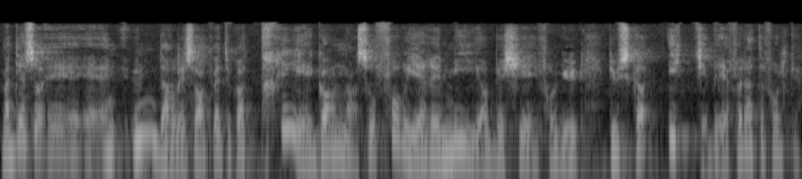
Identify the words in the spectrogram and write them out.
Men det som er en underlig sak vet du hva, Tre ganger så får Jeremia beskjed fra Gud du skal ikke be for dette folket.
